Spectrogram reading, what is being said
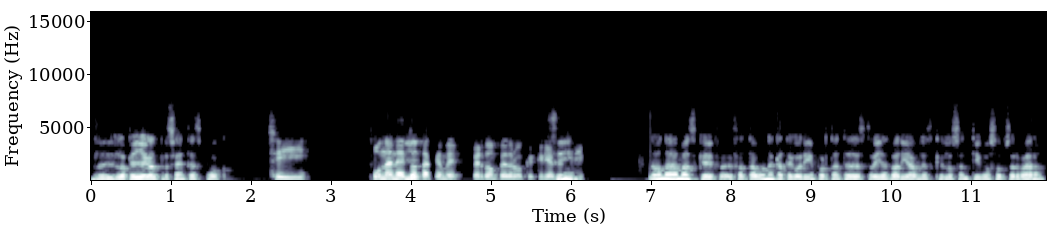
Lo que llega al presente es poco. Sí. Una anécdota que me... Perdón, Pedro, ¿qué querías decir? No, nada más que faltaba una categoría importante de estrellas variables que los antiguos observaron.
